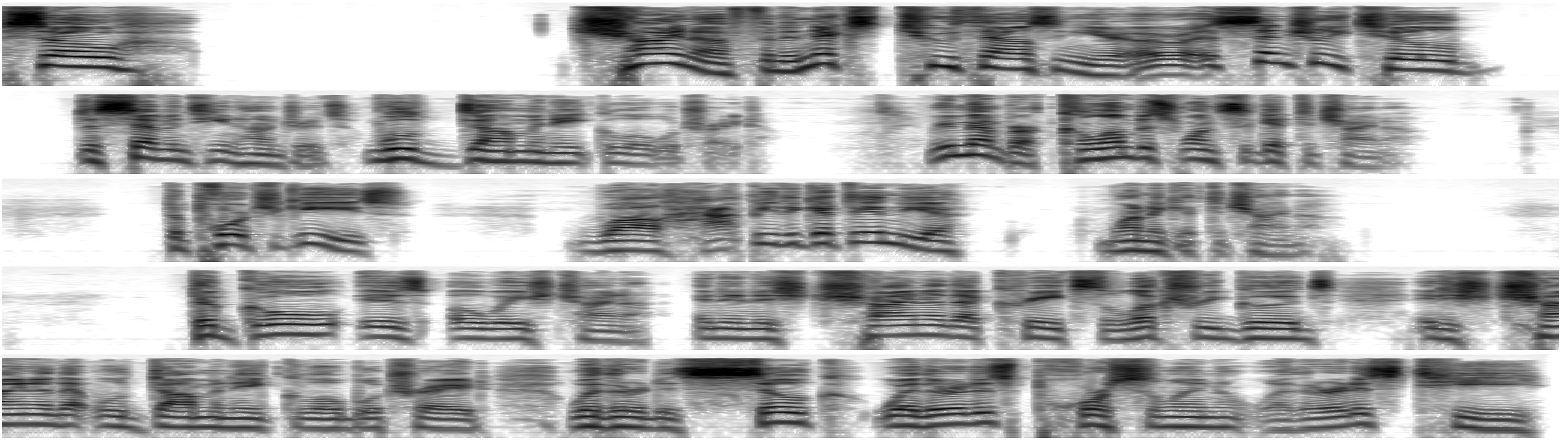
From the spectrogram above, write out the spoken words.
So, China, for the next 2,000 years, or essentially till the 1700s, will dominate global trade. Remember, Columbus wants to get to China. The Portuguese, while happy to get to India, want to get to China. The goal is always China, and it is China that creates the luxury goods. It is China that will dominate global trade, whether it is silk, whether it is porcelain, whether it is tea.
